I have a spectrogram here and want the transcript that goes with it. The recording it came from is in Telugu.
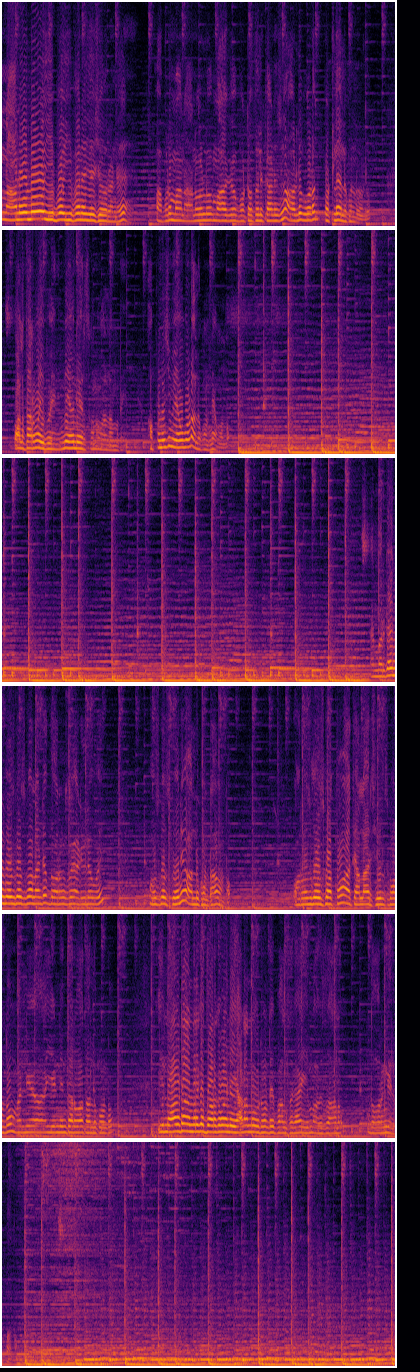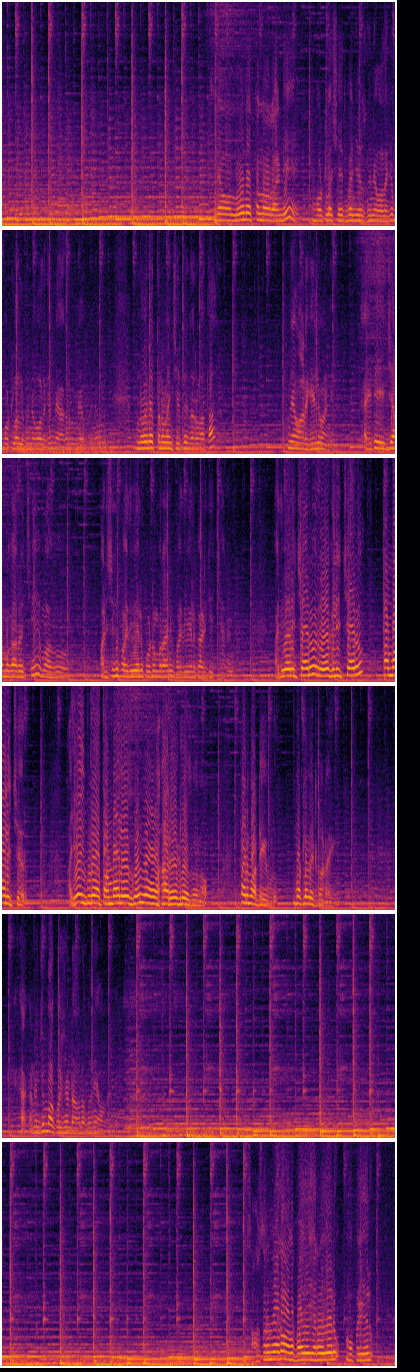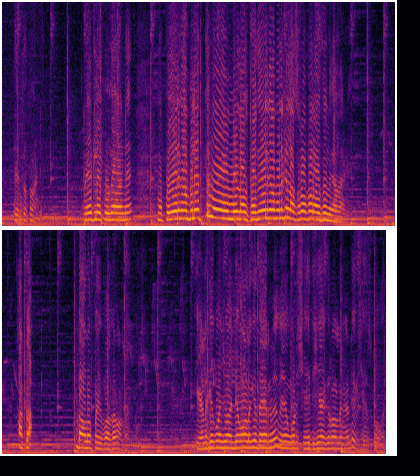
నాన్నోళ్ళు ఈ పోయి ఈ పని చేసేవారండి. అప్పుడు మా నాన్నోళ్ళు మాకు బుట్ట తొలి వాళ్ళు కూడా బుట్టలే అల్లుకునేవాళ్ళు. వాళ్ళ తరం అయిపోయింది. మేము నేర్చుకున్నాం వాళ్ళ అమ్మటి. అప్పటి నుంచి మేము కూడా అల్లుకుంటూనే ఉన్నాం. మరికాయని కోసుకొచ్చుకోవాలంటే దూరంగా పోయి అడవిలో పోయి కోసుకొచ్చుకొని అల్లుకుంటా ఉంటాం. ఒక రోజు కోసుకొస్తాం ఆ తెల్లారి చీల్చుకుంటాం మళ్ళీ ఎండిన తర్వాత అల్లుకుంటాం. ఈ లోగట అందరికీ దొరకవండి ఏడన్న ఒకటి ఉంటాయి పలసగా ఏం మాకు చాలు. దూరంగా వెళ్ళిపోతాం. మేము నూనె ఇస్తున్నాం రండి. బుట్టలో చేతి పని చేసుకునే వాళ్ళకి బుట్టలు అల్లుకునే వాళ్ళకి మేకలకు మేపుకునే నూనె ఇస్తున్నామని చెప్పిన తర్వాత మేము ఆడికి వెళ్ళామండి. అయితే ఇజ్జి అమ్మగారు వచ్చి మాకు మనిషికి పదివేలు కుటుంబరానికి పదివేలు కాడికి ఇచ్చారండి. పదివేలు ఇచ్చారు రేగులు ఇచ్చారు తంబాలు ఇచ్చారు. అయ్యో ఇప్పుడు ఆ తంబాలు వేసుకొని మేము ఆ రేగులు వేసుకున్నాం. పని పడ్డాయి ఇప్పుడు బుట్టలు పెట్టుకోవడానికి. అక్కడ నుంచి మాకు కొంచెం డెవలప్గానే ఉందండి. మీద ఒక పది ఇరవై వేలు ముప్పై వేలు ఎత్తుతామండి. రేట్లు ఎక్కువ కదండి ముప్పై వేలు గంపలు ఎత్తి మూడు పదివేలు గంపలకి లక్ష రూపాయలు అవుతుంది కదండి. అట్లా డెవలప్ అయిపోతూ ఉంటాం వీళ్ళకి కొంచెం అల్లి వాళ్ళకి ధైర్యమే మేము కూడా చేతి శాఖ వాళ్ళకంటే చేసుకోవాలి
